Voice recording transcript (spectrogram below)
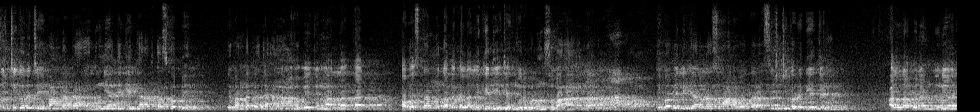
সৃষ্টি করেছে, এই বান্দাটা দুনিয়াতে গিয়ে খারাপ কাজ করবে। এই বান্দাটা জাহান নামে হবে এই জন্য আল্লাহ তার অবস্থান মোতাবেক আল্লাহ লিখে দিয়েছেন। জুড়ে বলুন সুবাহান আল্লাহ এভাবে লিখে আল্লাহ সুবাহান তারা সৃষ্টি করে দিয়েছেন। আল্লাহ বলেন, দুনিয়ার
